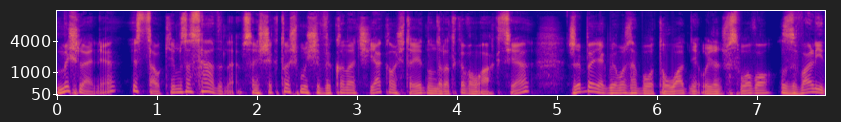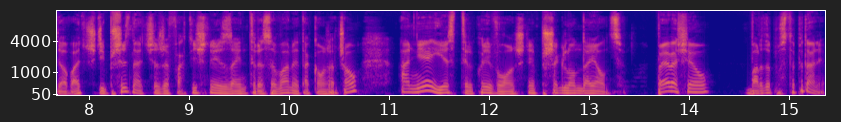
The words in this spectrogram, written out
Myślenie jest całkiem zasadne, w sensie ktoś musi wykonać jakąś tę jedną dodatkową akcję, żeby, jakby można było to ładnie ująć w słowo, zwalidować, czyli przyznać się, że faktycznie jest zainteresowany taką rzeczą, a nie jest tylko i wyłącznie przeglądający. Pojawia się bardzo proste pytanie.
